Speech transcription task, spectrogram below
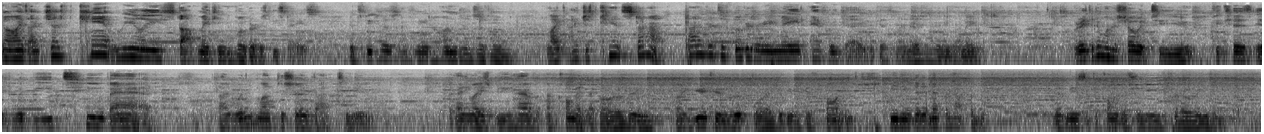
Guys, I just can't really stop making boogers these days. It's because I've made hundreds of them. Like, I just can't stop. Hundreds of boogers are being made every day because my nose is really running. But I didn't want to show it to you because it would be too bad. I wouldn't like to show that to you. But anyways, we have a comment that got removed by YouTube for a video response, meaning that it never happened. It means that the comment was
